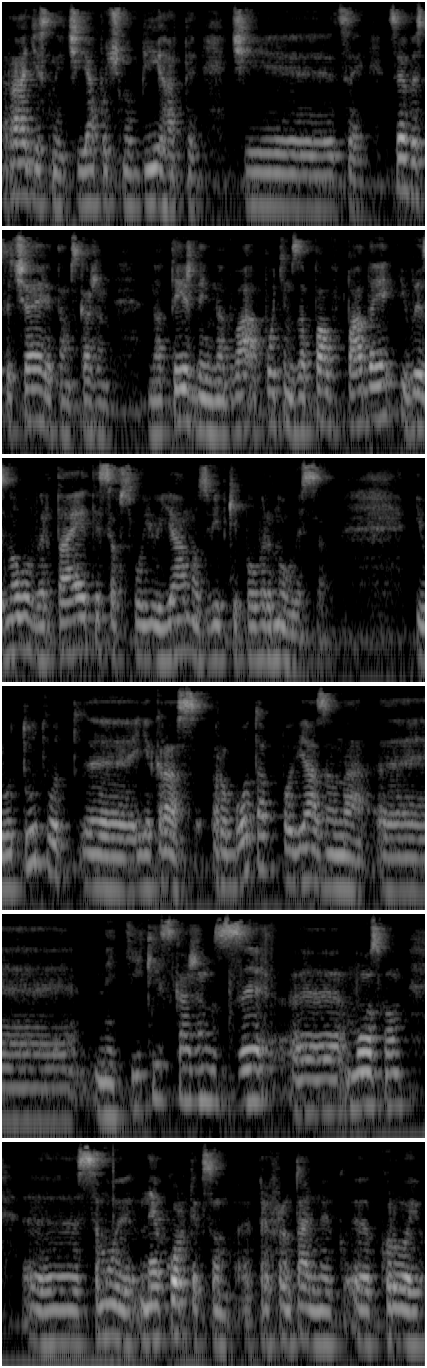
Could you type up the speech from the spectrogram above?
радісний, чи я почну бігати, чи цей. Це вистачає там, скажем, на тиждень, на два, а потім запал впадає, і ви знову вертаєтеся в свою яму, звідки повернулися. І отут от, е, якраз робота пов'язана е, не тільки, скажімо, з е, мозком, е, самою неокортексом, е, префронтальною е, корою,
